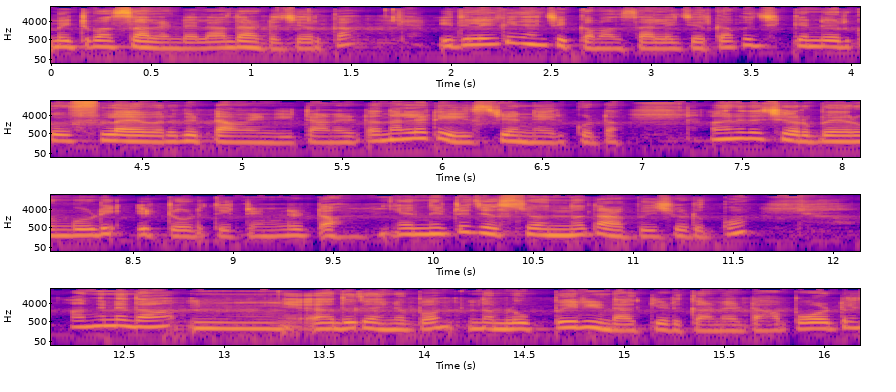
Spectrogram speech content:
മീറ്റ് മസാല ഉണ്ടല്ലോ അതാട്ടോ ചേർക്കുക ഇതിലേക്ക് ഞാൻ ചിക്കൻ മസാല ചേർക്കുക അപ്പോൾ ചിക്കന്റെ ഒരു ഫ്ലേവർ കിട്ടാൻ വേണ്ടിയിട്ടാണ് കേട്ടോ നല്ല ടേസ്റ്റ് തന്നെ ആയിരിക്കും കേട്ടോ അങ്ങനെ ചെറുപയറും കൂടി ഇട്ട് കൊടുത്തിട്ടുണ്ട് കേട്ടോ എന്നിട്ട് ജസ്റ്റ് ഒന്ന് തിളപ്പിച്ചെടുക്കും. അങ്ങനെ ഇതാ അത് കഴിഞ്ഞപ്പോൾ നമ്മൾ ഉപ്പേരി ഉണ്ടാക്കിയെടുക്കുകയാണ് കേട്ടോ. അപ്പോൾ ഓട്ടർ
